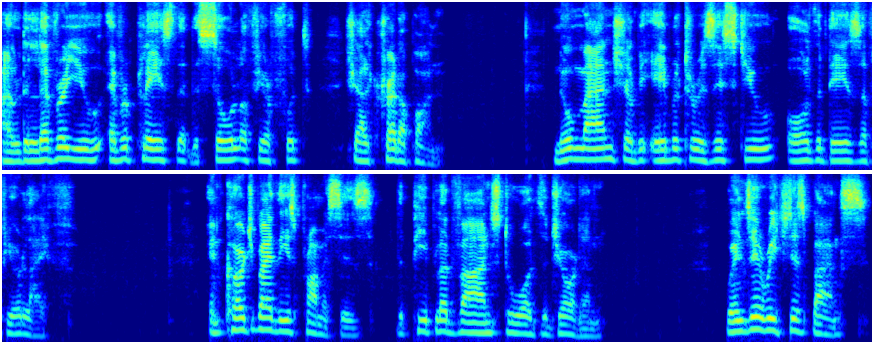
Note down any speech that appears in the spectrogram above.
I will deliver you every place that the sole of your foot shall tread upon no man shall be able to resist you all the days of your life. Encouraged by these promises, the people advanced towards the Jordan. When they reached its banks,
